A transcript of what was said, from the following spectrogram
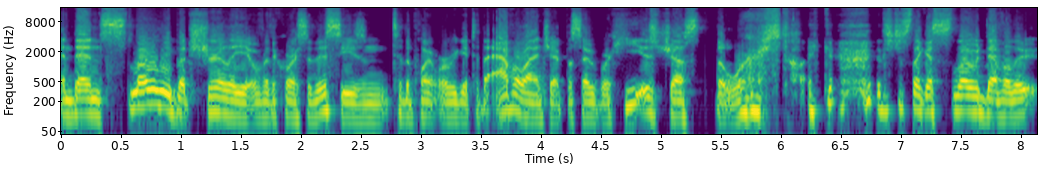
And then slowly but surely over the course of this season to the point where we get to the Avalanche episode where he is just the worst. Like it's just like a slow devolu-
